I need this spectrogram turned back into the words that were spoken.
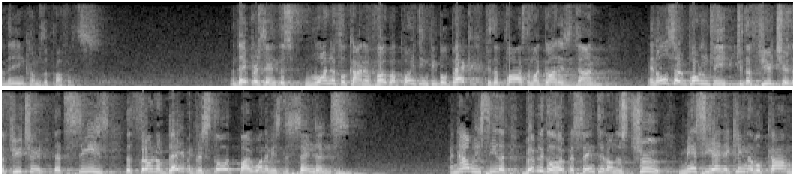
And then in comes the prophets. And they present this wonderful kind of hope by pointing people back to the past and what God has done. And also importantly, to the future. The future that sees the throne of David restored by one of his descendants. And now we see that biblical hope is centered on this true messianic king that will come,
